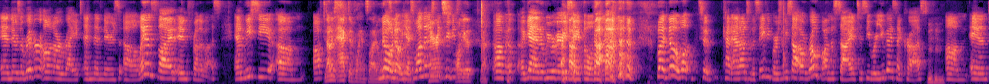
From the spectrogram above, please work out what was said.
and there's a river on our right, and then there's a landslide in front of us, and we see um off to Not an s- active landslide. No, landslide. no, Okay. yes, one that has been previously- all good. Yeah. Um, again, we were very safe the whole time. but no, well, to kind of add on to the safety portion, we saw a rope on the side to see where you guys had crossed. Mhm. Um, and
